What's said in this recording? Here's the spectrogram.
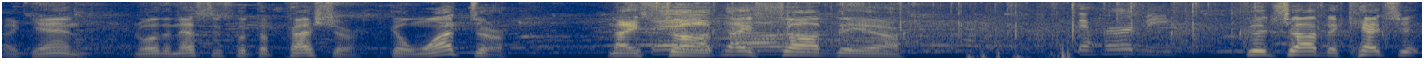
Again, Northern Essex with the pressure. Gawanter. Nice There job, nice job there. They heard me. Good job to catch it.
